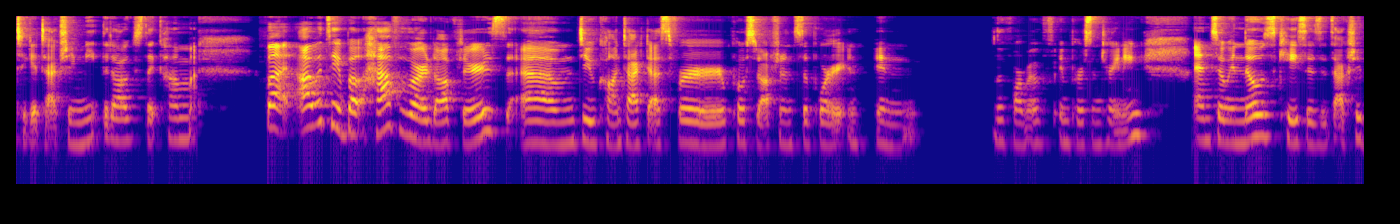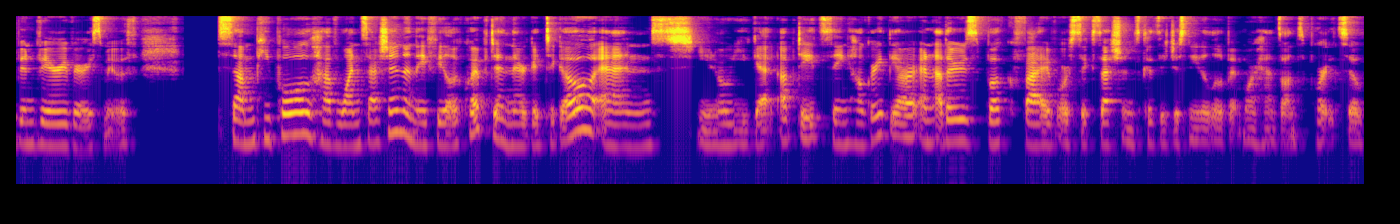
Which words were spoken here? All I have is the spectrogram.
to get to actually meet the dogs that come. But I would say about half of our adopters um, do contact us for post adoption support in, in the form of in person training. And so in those cases, it's actually been very, very smooth. Some people have one session and they feel equipped and they're good to go. And, you know, you get updates saying how great they are. And others book five or six sessions because they just need a little bit more hands on support. So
